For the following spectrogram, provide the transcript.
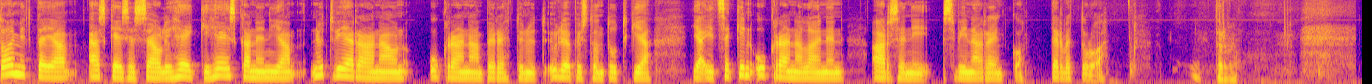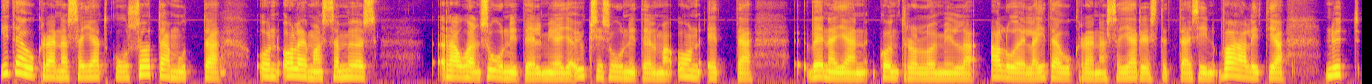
Toimittaja äskeisessä oli Heikki Heiskanen ja nyt vieraana on Ukrainaan perehtynyt yliopiston tutkija ja itsekin ukrainalainen Arseni Svinarenko. Tervetuloa. Terve. Itä-Ukrainassa jatkuu sota, mutta on olemassa myös rauhan suunnitelmia ja yksi suunnitelma on, että Venäjän kontrolloimilla alueilla Itä-Ukrainassa järjestettäisiin vaalit ja nyt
